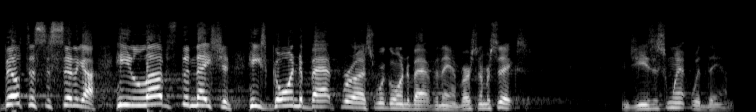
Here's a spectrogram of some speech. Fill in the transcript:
built us a synagogue. He loves the nation. He's going to bat for us. We're going to bat for them. Verse number six. And Jesus went with them.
